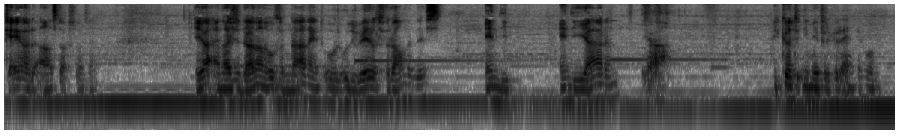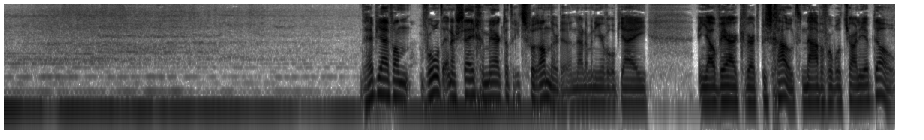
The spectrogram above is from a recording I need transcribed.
keiharde aanslag zou zijn. Ja, en als je daar dan over nadenkt, over hoe de wereld veranderd is in die, in die jaren, ja, je kunt het niet meer vergelijken gewoon. Heb jij van bijvoorbeeld NRC gemerkt dat er iets veranderde naar de manier waarop jij en jouw werk werd beschouwd na bijvoorbeeld Charlie Hebdo?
